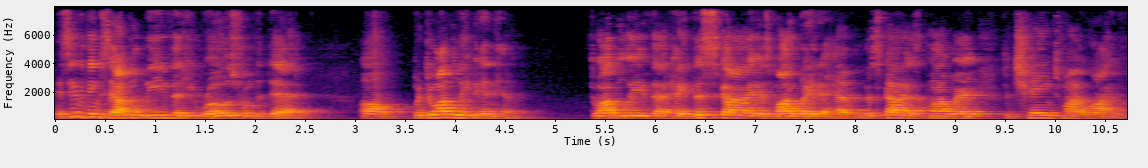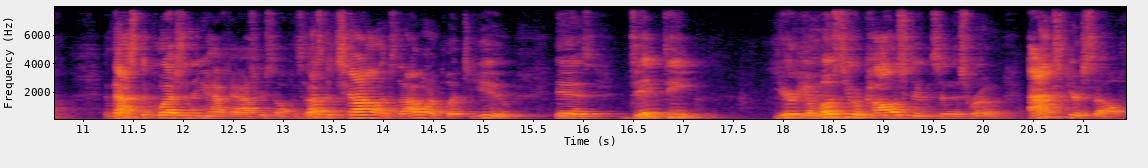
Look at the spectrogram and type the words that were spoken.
It's even thing to say, I believe that he rose from the dead. Um, but do I believe in him? Do I believe that, hey, this guy is my way to heaven? This guy is my way to change my life? And that's the question that you have to ask yourself. And so that's the challenge that I want to put to you is dig deep. You're, you know, most of you are college students in this room. Ask yourself,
